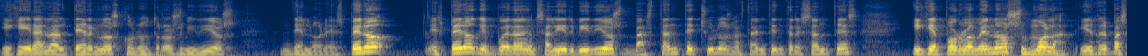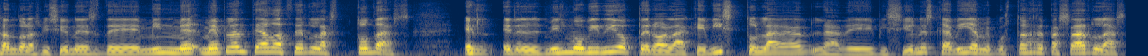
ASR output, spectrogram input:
y que irán alternos con otros vídeos de lores. Pero espero que puedan salir vídeos bastante chulos, bastante interesantes, y que por lo menos mola ir repasando las visiones de Min. Me, me he planteado hacerlas todas en, el mismo vídeo, pero a la que he visto, la, de visiones que había, me he puesto a repasarlas,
